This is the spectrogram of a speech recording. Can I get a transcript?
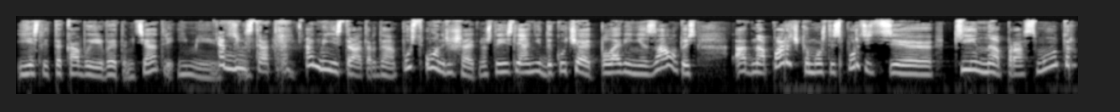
если таковые в этом театре имеются. Администратор. Администратор, да. Пусть он решает, потому что если они докучают половине зала, то есть одна парочка может испортить э, кинопросмотр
